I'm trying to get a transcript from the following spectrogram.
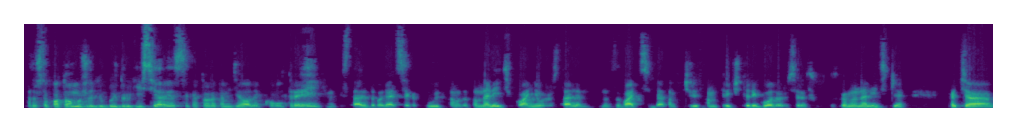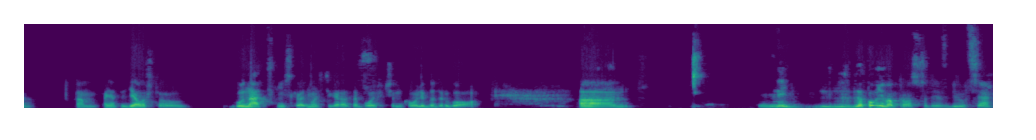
Потому что потом уже любые другие сервисы, которые там делали call tracking, стали добавлять себе какую-то там вот эту аналитику, они уже стали называть себя там через там, 3-4 года уже сервисом аналитики. Хотя, там, понятное дело, что у нас технической возможности гораздо больше, чем у кого-либо другого. Напомню вопрос, что я сбился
